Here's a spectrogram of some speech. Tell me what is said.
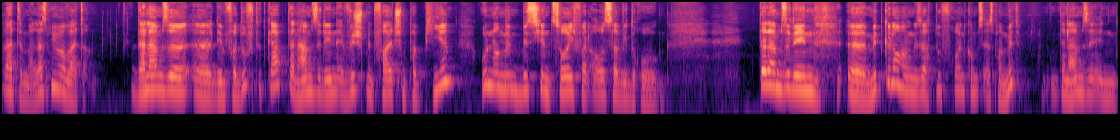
Warte mal, lass mich mal weiter. Dann haben sie äh, den verduftet gehabt, dann haben sie den erwischt mit falschen Papieren und noch mit ein bisschen Zeug, was aussah wie Drogen. Dann haben sie den äh, mitgenommen, haben gesagt, du Freund, kommst erstmal mit. Dann haben sie in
